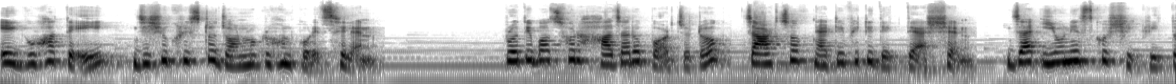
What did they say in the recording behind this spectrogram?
এই গুহাতেই যীশুখ্রিস্ট জন্মগ্রহণ করেছিলেন। প্রতি বছর হাজারো পর্যটক চার্চ অফ ন্যাটিভিটি দেখতে আসেন, যা ইউনেস্কো স্বীকৃত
